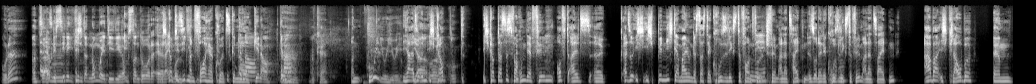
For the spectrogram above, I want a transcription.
oder? Und dann, ja, aber die Szene kommt dann nochmal, die, die haben es dann da äh, Ich glaube, die sieht man vorher kurz, genau. Genau, genau. genau. Ah, okay. Und, hui, hui, hui. Ja, also ja, ich glaube, ich glaube, das ist, warum der Film oft als äh, also ich, ich bin nicht der Meinung, dass das der gruseligste Found-Footage-Film aller Zeiten ist oder der gruseligste ja. Film aller Zeiten. Aber ich glaube, ähm,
